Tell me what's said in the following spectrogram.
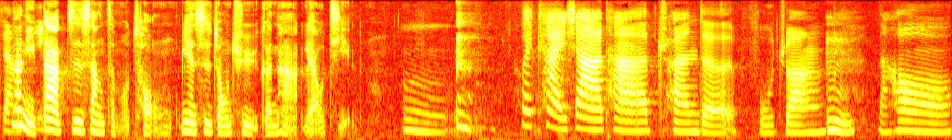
这样，那你大致上怎么从面试中去跟他了解？嗯。会看一下他穿的服装，嗯，然后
